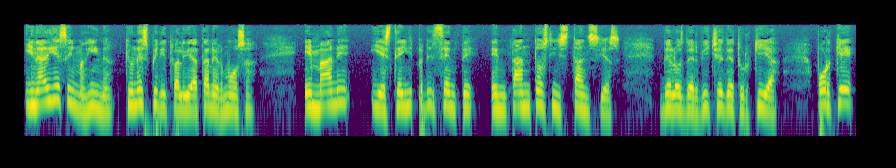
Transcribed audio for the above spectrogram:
y nadie se imagina que una espiritualidad tan hermosa emane y esté presente en tantas instancias de los derviches de Turquía, porque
